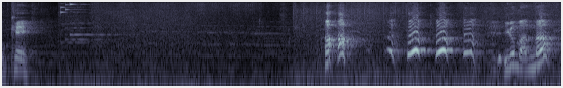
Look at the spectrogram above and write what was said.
오케이 이거 맞나?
